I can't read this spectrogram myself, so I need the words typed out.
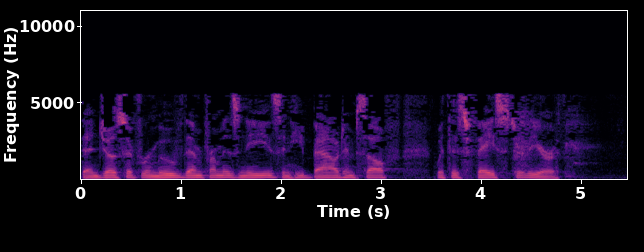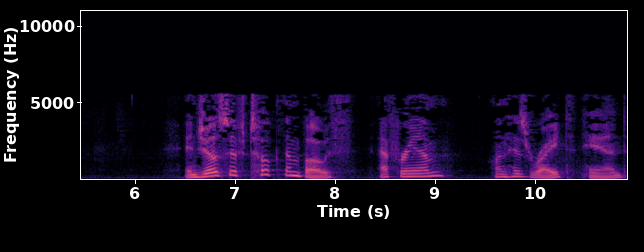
Then Joseph removed them from his knees, and he bowed himself with his face to the earth. And Joseph took them both, Ephraim on his right hand,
